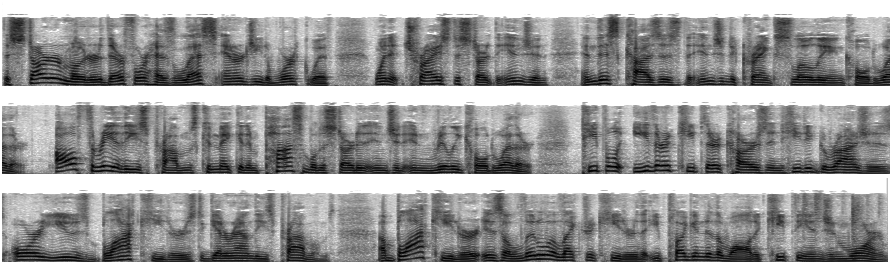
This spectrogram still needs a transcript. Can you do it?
The starter motor therefore has less energy to work with when it tries to start the engine, and this causes the engine to crank slowly in cold weather. All three of these problems can make it impossible to start an engine in really cold weather. People either keep their cars in heated garages or use block heaters to get around these problems. A block heater is a little electric heater that you plug into the wall to keep the engine warm.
